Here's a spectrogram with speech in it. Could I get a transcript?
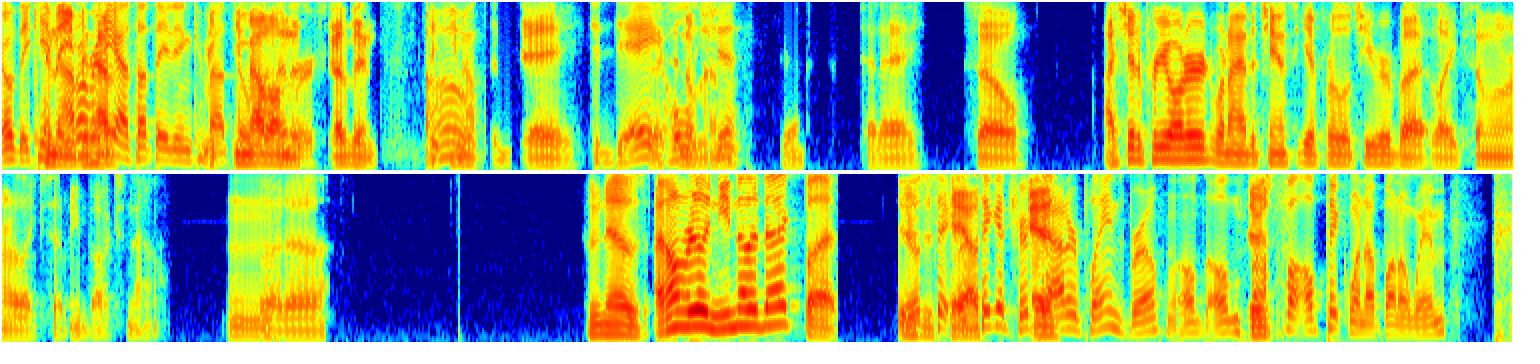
oh, they came And out already. have- I thought they didn't come They out came till out on the seventh. They came Oh. out today. today. Holy November. shit! Today. So I should have pre-ordered when I had the chance to get for a little cheaper, but like some of them are like seventy bucks now. Mm. But uh, who knows? I don't really need another deck, but Dude, there's let's, this take, let's take a trip to Outer Plains, bro. I'll I'll, I'll I'll pick one up on a whim.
